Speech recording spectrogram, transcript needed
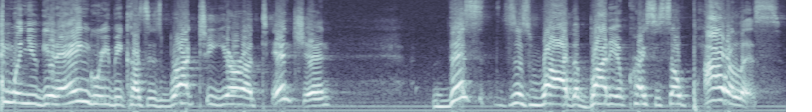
And when you get angry because it's brought to your attention, this is why the body of Christ is so powerless.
